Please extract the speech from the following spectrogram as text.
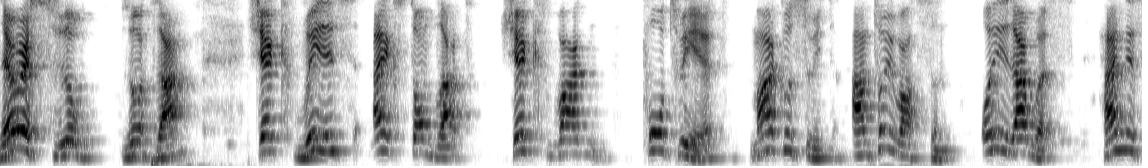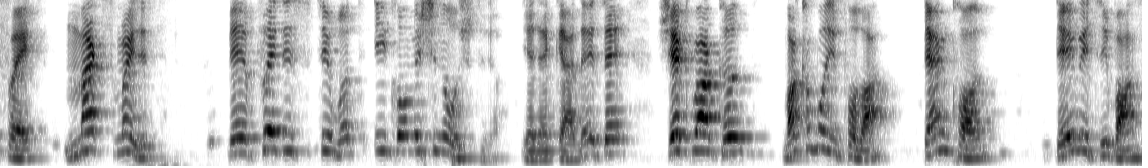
Lewis Rotran, Jack Willis, Alex Tomblatt, Jack Van Poitret, Marcus Sweet, Anthony Watson, Oli Rivers, Henry Slade, Max Melis ve Freddie Stewart ilk 15'ini oluşturuyor. Yedeklerde ise Jack Walker, Macaboy Pola, Dan Cole, David Ribbons,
